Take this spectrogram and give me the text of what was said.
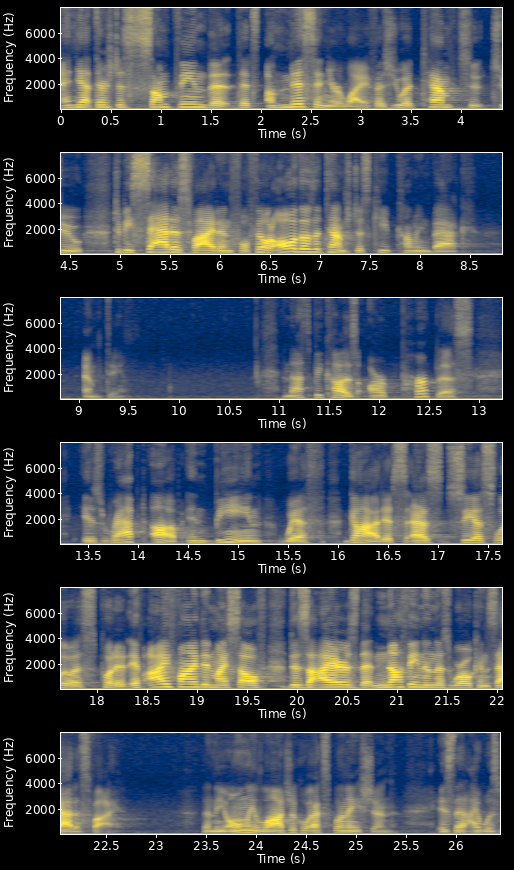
And yet there's just something that, that's amiss in your life as you attempt to, to, to be satisfied and fulfilled. All of those attempts just keep coming back empty. And that's because our purpose is wrapped up in being with God. It's as C.S. Lewis put it if I find in myself desires that nothing in this world can satisfy, then the only logical explanation is that I was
